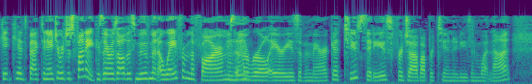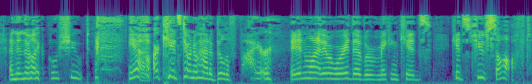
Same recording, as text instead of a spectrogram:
get kids back to nature, which is funny because there was all this movement away from the farms and Mm-hmm. the rural areas of America to cities for job opportunities and whatnot. And then they're like, oh shoot. Yeah. Our kids don't know how to build a fire. They didn't want it. They were worried that we were making kids kids too soft.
